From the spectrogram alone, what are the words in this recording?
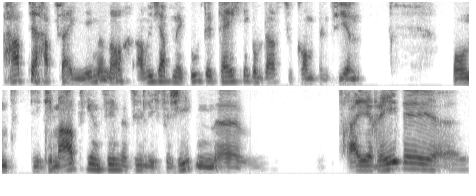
hatte, habe es eigentlich immer noch, aber ich habe eine gute Technik, um das zu kompensieren. Und die Thematiken sind natürlich verschieden. Äh, freie Rede, äh,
